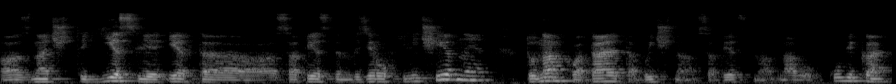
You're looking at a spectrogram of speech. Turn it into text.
э, значит, если это, соответственно, дозировки лечебные, то нам хватает обычно, соответственно, одного кубика.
